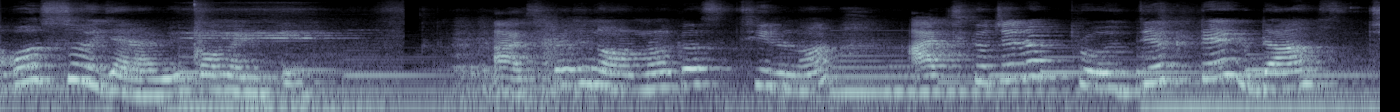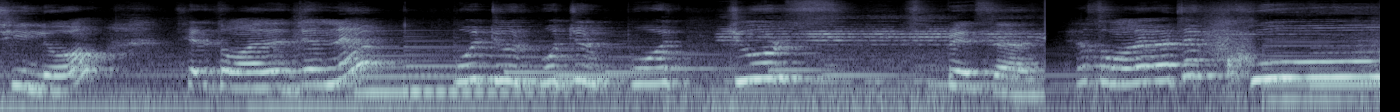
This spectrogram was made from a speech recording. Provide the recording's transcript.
অবশ্যই জানাবে কমেন্টে আজকে নর্মাল ক্লাস ছিল না, আজকে একটা প্রজেক্টের ডান্স ছিল। সেটা তোমাদের জন্য প্রচুর প্রচুর প্রচুর স্পেশাল সেটা তোমাদের কাছে খুব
